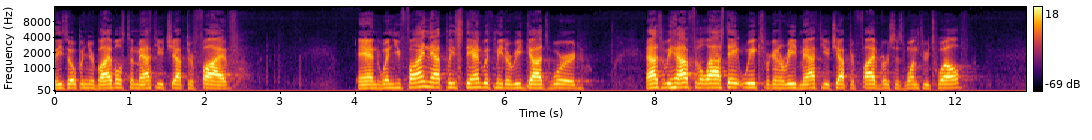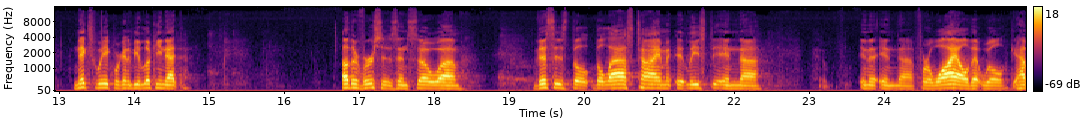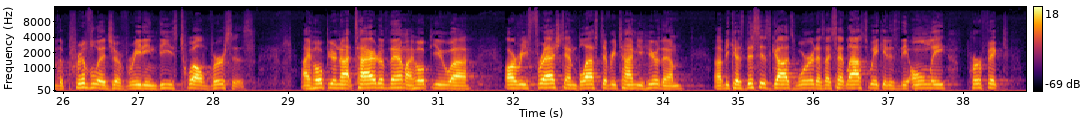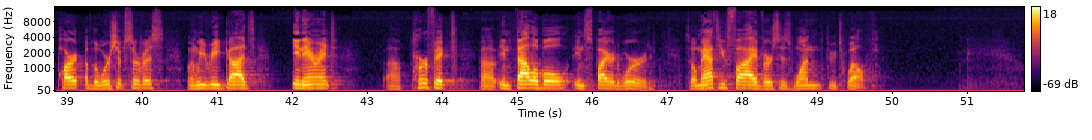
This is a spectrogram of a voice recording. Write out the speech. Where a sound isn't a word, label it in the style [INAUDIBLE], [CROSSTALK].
Please open your Bibles to Matthew chapter 5. And when you find that, please stand with me to read God's Word. As we have for the last eight weeks, we're going to read Matthew chapter 5, verses 1 through 12. Next week, we're going to be looking at other verses. And so uh, this is the, the last time, at least in, uh, in, in, uh, for a while, that we'll have the privilege of reading these 12 verses. I hope you're not tired of them. I hope you uh, are refreshed and blessed every time you hear them uh, because this is God's Word. As I said last week, it is the only perfect part of the worship service when we read God's inerrant, uh, perfect, uh, infallible, inspired Word. So, Matthew 5, verses 1 through 12.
